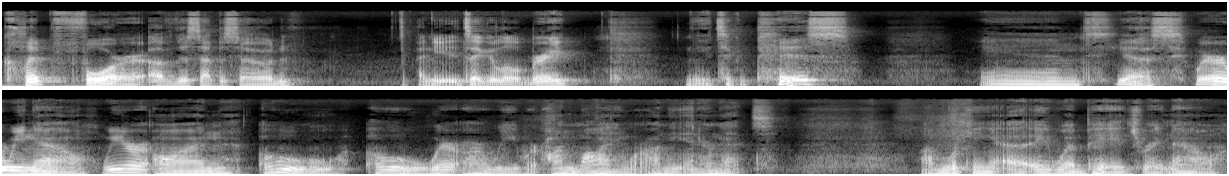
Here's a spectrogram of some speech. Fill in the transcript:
Clip four of this episode. I need to take a little break. I need to take a piss. And yes, where are we now? We are on, oh, oh, where are we? We're online, we're on the internet. I'm looking at a web page right now,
